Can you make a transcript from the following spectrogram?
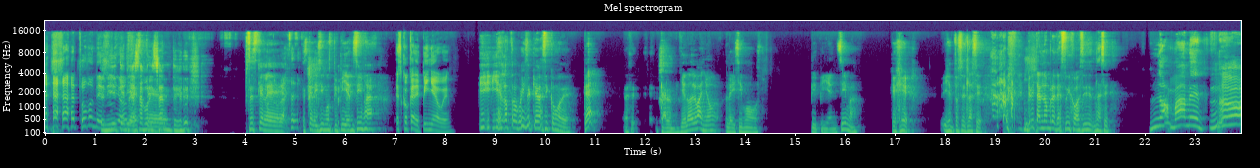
Todo nervioso. tenía Este- saborizante. pues es que le, es que le hicimos pipí encima. Es coca de piña, güey. Y, y el otro güey se queda así como de, ¿qué? Así, que al hielo del baño le hicimos pipí encima. Jeje. Y entonces le hace, grita el nombre de su hijo así, le hace, ¡No mames! ¡No!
